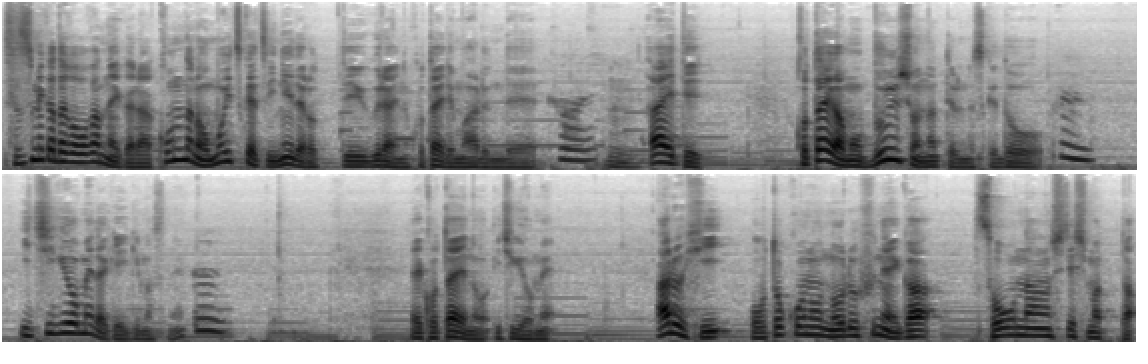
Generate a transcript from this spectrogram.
進め方が分かんないからこんなの思いつくやついねえだろっていうぐらいの答えでもあるんではい。うんあえて答えはもう文章になってるんですけどうん。1行目だけいきますねうん。え答えの1行目。ある日男の乗る船が遭難してしまった。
